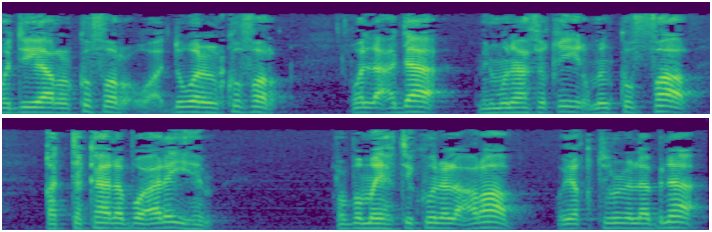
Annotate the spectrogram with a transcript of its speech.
وديار الكفر ودول الكفر والأعداء من منافقين ومن كفار قد تكالبوا عليهم. ربما يهتكون الأعراض ويقتلون الأبناء.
